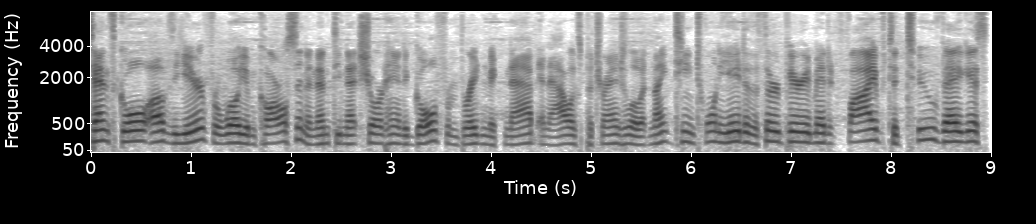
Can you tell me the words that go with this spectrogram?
10th goal of the year for William Karlsson, an empty net shorthanded goal from Brayden McNabb and Alex Pietrangelo at 19:28 of the third period made it 5 to 2 Vegas,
